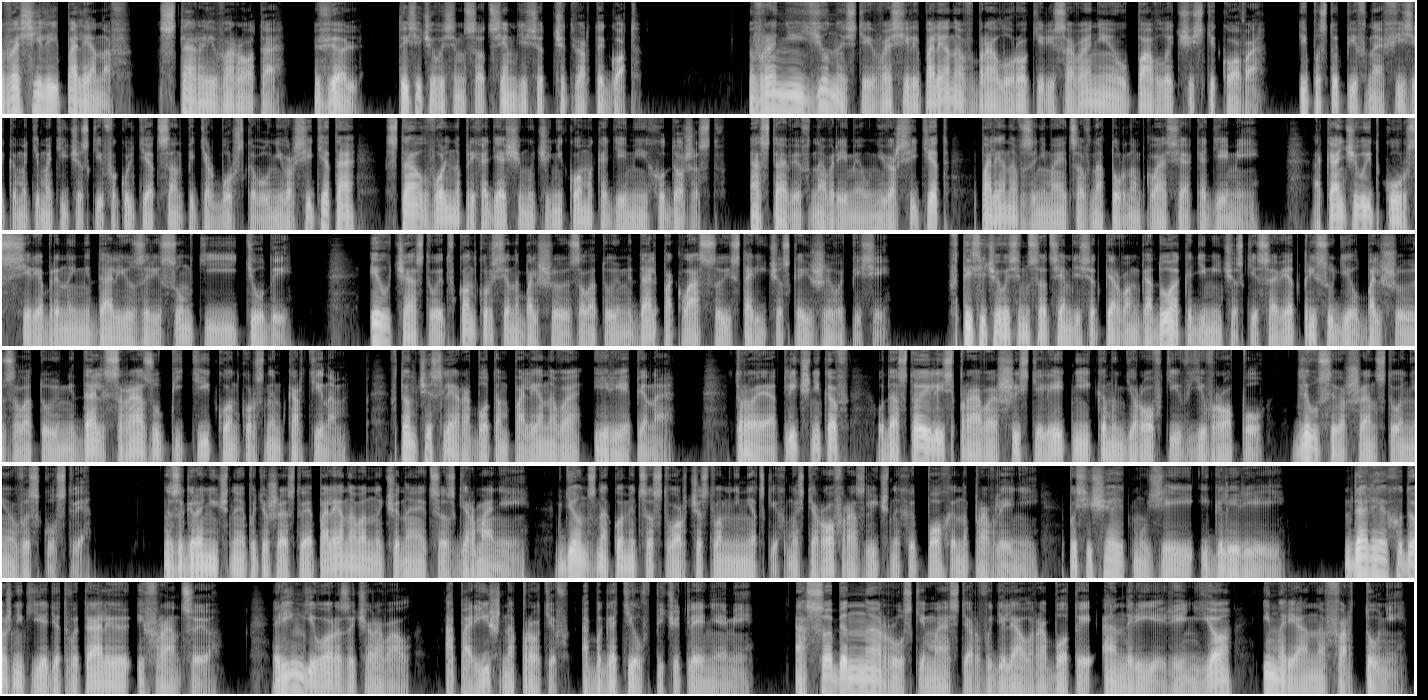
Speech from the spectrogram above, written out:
Василий Поленов. Старые ворота. Вёль. 1874 год. В ранней юности Василий Полянов брал уроки рисования у Павла Чистякова и, поступив на физико-математический факультет Санкт-Петербургского университета, стал вольно приходящим учеником Академии художеств. Оставив на время университет, Поленов занимается в натурном классе Академии. Оканчивает курс с серебряной медалью за рисунки и этюды и участвует в конкурсе на большую золотую медаль по классу исторической живописи. В 1871 году Академический совет присудил большую золотую медаль сразу пяти конкурсным картинам, в том числе работам Поленова и Репина. Трое отличников удостоились права шестилетней командировки в Европу для усовершенствования в искусстве. Заграничное путешествие Поленова начинается с Германии, где он знакомится с творчеством немецких мастеров различных эпох и направлений, посещает музеи и галереи. Далее художник едет в Италию и Францию. Рим его разочаровал, а Париж, напротив, обогатил впечатлениями. Особенно русский мастер выделял работы Анри Реньо и Марианна Фортуни.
